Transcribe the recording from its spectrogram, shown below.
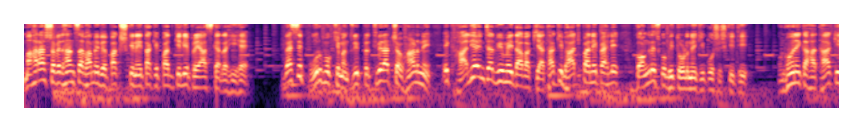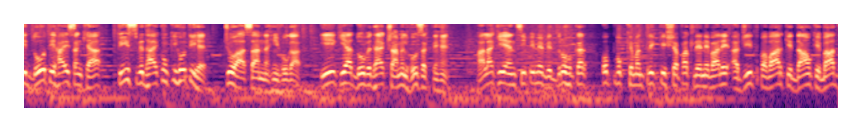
महाराष्ट्र विधानसभा में विपक्ष के नेता के पद के लिए प्रयास कर रही है। वैसे पूर्व मुख्यमंत्री पृथ्वीराज चौहान ने एक हालिया इंटरव्यू में दावा किया था कि भाजपा ने पहले कांग्रेस को भी तोड़ने की कोशिश की थी। उन्होंने कहा था कि दो तिहाई संख्या तीस विधायकों की होती है, जो आसान नहीं होगा। एक या दो विधायक शामिल हो सकते हैं। हालाँकि एनसीपी में विद्रोह कर उप मुख्यमंत्री की शपथ लेने वाले अजीत पवार के दांव के बाद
